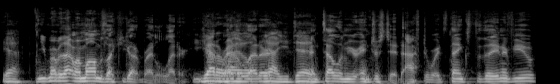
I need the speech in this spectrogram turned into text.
Yeah. You remember that? My mom was like, "You got to write a letter. You, got gotta write write a a- letter. yeah, you did. and tell them you're interested afterwards. Thanks for the interview.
